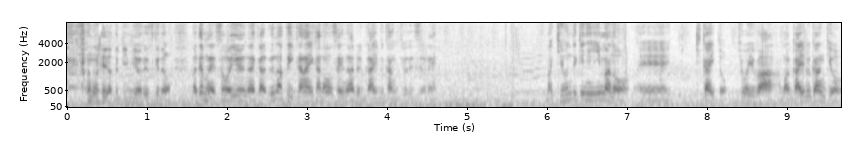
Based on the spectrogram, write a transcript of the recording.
この例だと微妙ですけど、まあ、でもねそういうなんかうまくいかない可能性のある外部環境ですよね。まあ、基本的に今の、えー、機械と脅威は、まあ、外部環境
